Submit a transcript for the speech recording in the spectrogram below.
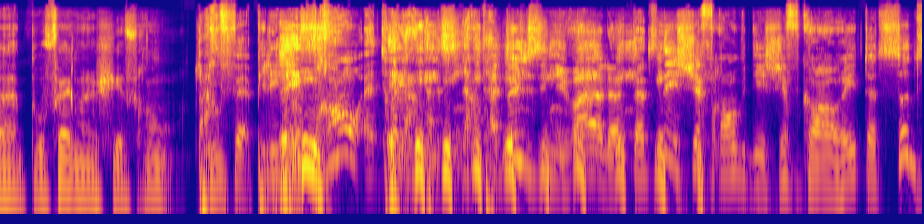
euh, pour faire un chiffron. Parfait. Puis les chiffrons, eh, toi, dans, ta, dans ta bulle d'univers, là, t'as-tu des chiffrons puis des chiffres carrés? T'as-tu ça du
